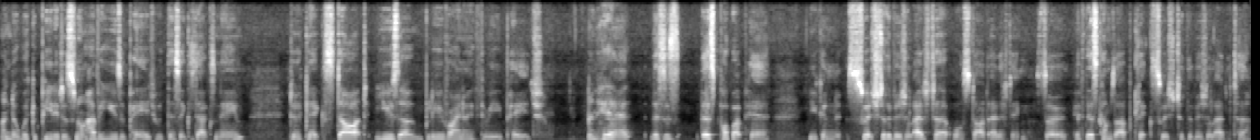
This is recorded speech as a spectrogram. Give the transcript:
under Wikipedia does not have a user page with this exact name to click Start User Blue Rhino 3 page. And here, this is this pop-up here you can switch to the visual editor or start editing. So if this comes up, click switch to the visual editor.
